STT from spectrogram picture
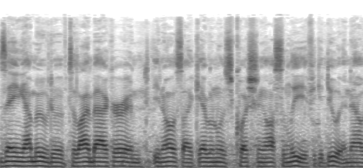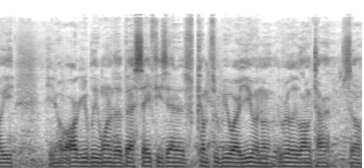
Zane got moved to, to linebacker, and you know it's like everyone was questioning Austin Lee if he could do it, and now he, you know, arguably one of the best safeties that have come through BYU in a really long time. So.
